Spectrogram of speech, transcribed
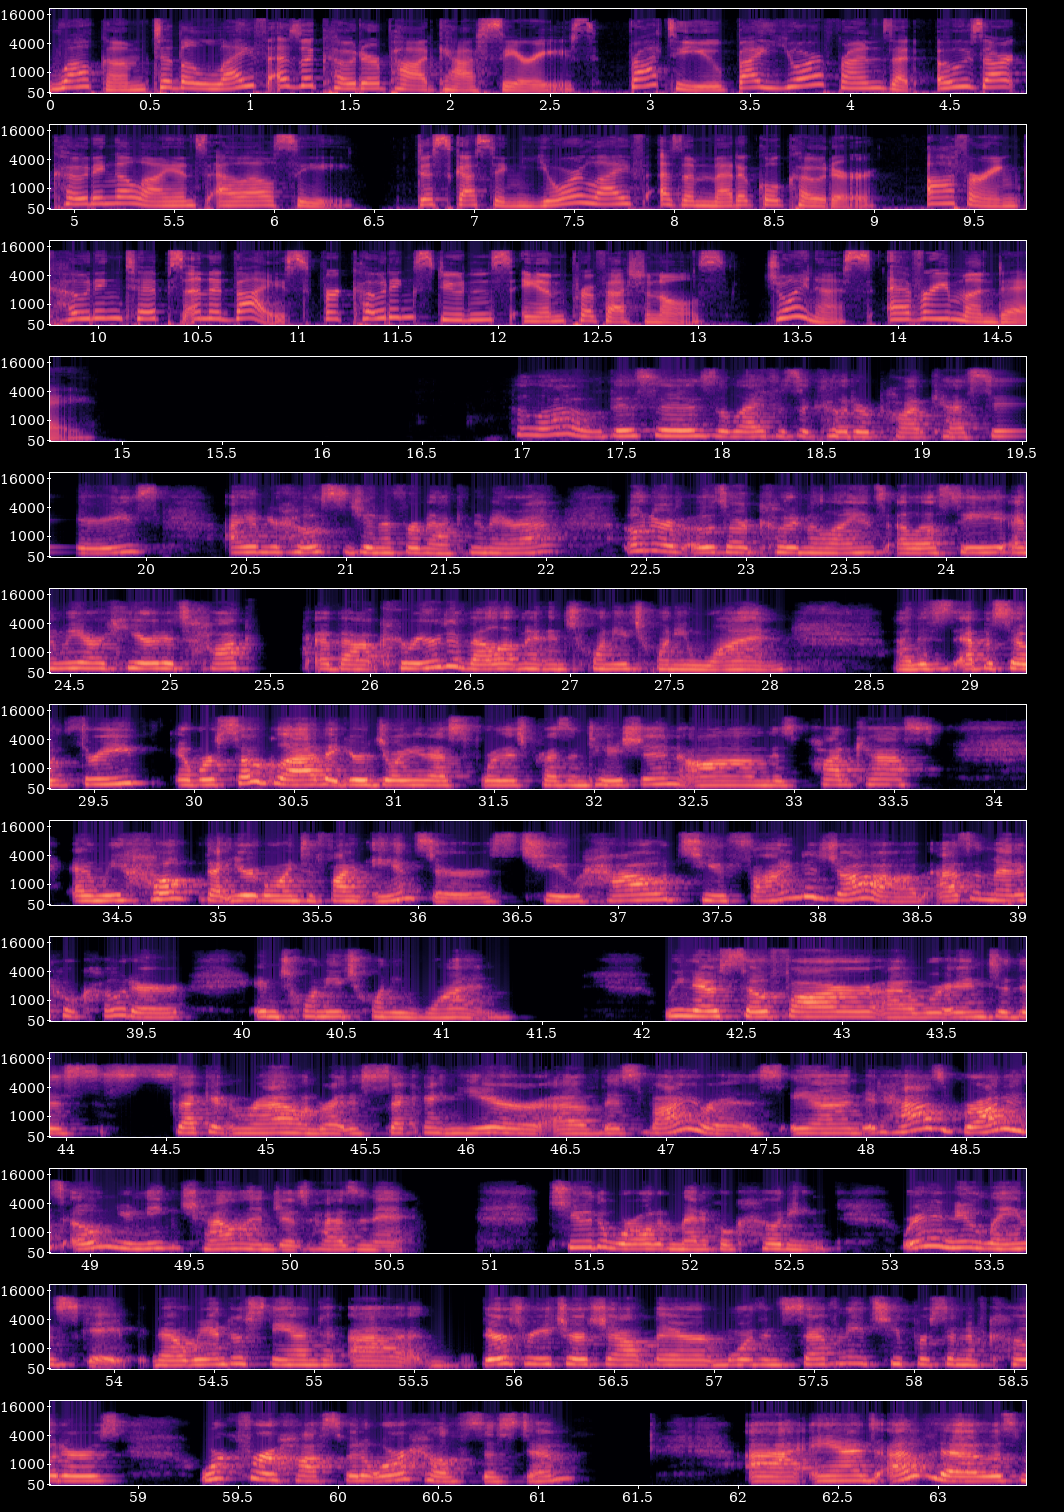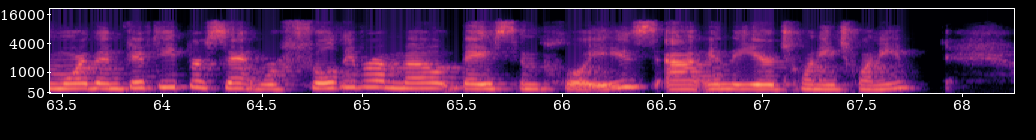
Welcome to the Life as a Coder podcast series, brought to you by your friends at Ozark Coding Alliance LLC, discussing your life as a medical coder, offering coding tips and advice for coding students and professionals. Join us every Monday. Hello, this is the Life as a Coder podcast series. I am your host, Jennifer McNamara, owner of Ozark Coding Alliance LLC, and we are here to talk about career development in 2021. Uh, this is episode three, and we're so glad that you're joining us for this presentation on this podcast. And we hope that you're going to find answers to how to find a job as a medical coder in 2021. We know so far uh, we're into this second round, right? The second year of this virus, and it has brought its own unique challenges, hasn't it? To the world of medical coding. We're in a new landscape. Now, we understand uh, there's research out there, more than 72% of coders work for a hospital or health system. Uh, and of those, more than 50% were fully remote based employees uh, in the year 2020.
